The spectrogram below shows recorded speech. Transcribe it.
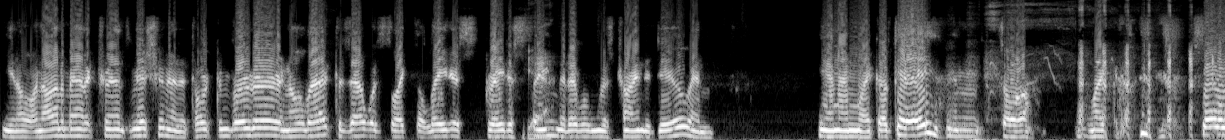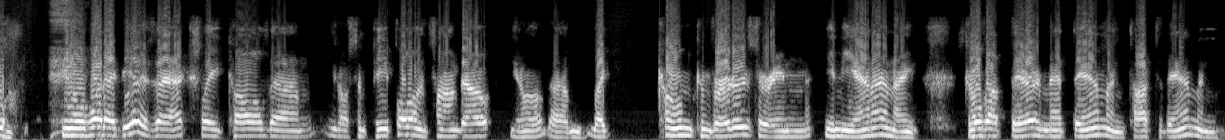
you know, an automatic transmission and a torque converter and all that, because that was like the latest, greatest yeah. thing that everyone was trying to do." And and I'm like, okay, and so I'm like, so you know, what I did is I actually called, um, you know, some people and found out, you know, um, like Coan Converters are in Indiana, and I drove up there and met them and talked to them, and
